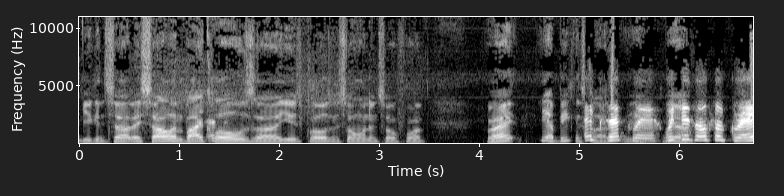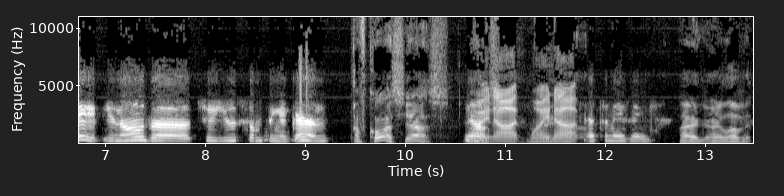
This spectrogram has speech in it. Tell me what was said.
You can sell. They sell and buy clothes, uh, used clothes, and so on and so forth. Right? Yeah, Beacon's Closet. Exactly, Yeah, which yeah. is also great. You know, the to use something again. Of course, yes. Yeah. why not? Why not? That's amazing. I I love it.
